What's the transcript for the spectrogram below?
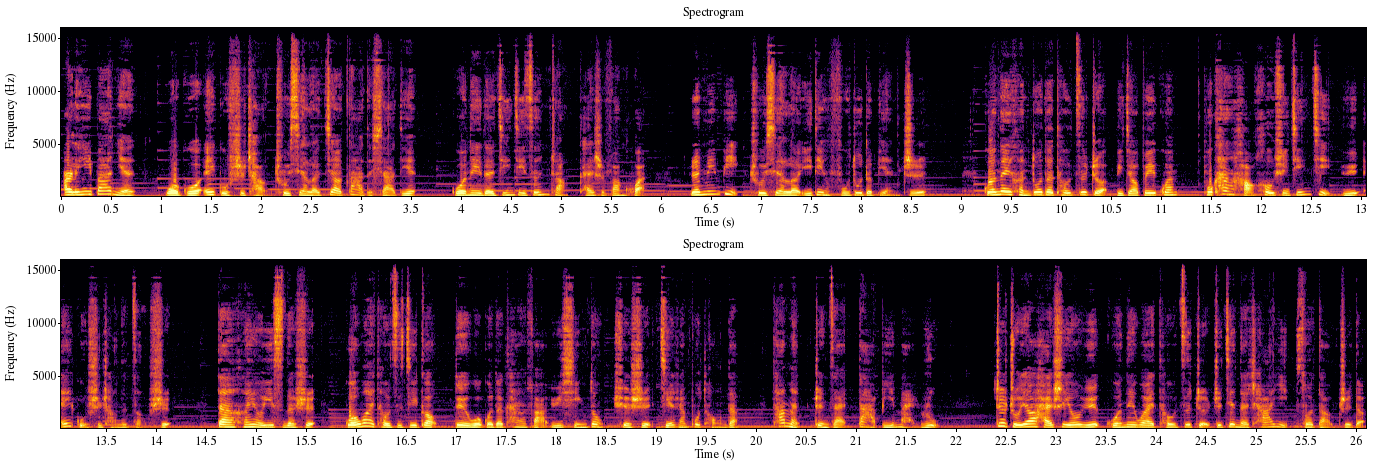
二零一八年我国 A 股市场出现了较大的下跌，国内的经济增长开始放缓。人民币出现了一定幅度的贬值，国内很多的投资者比较悲观，不看好后续经济与 A 股市场的走势。但很有意思的是，国外投资机构对我国的看法与行动却是截然不同的，他们正在大笔买入。这主要还是由于国内外投资者之间的差异所导致的。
